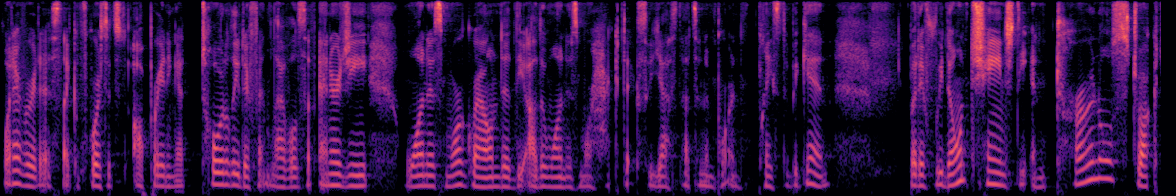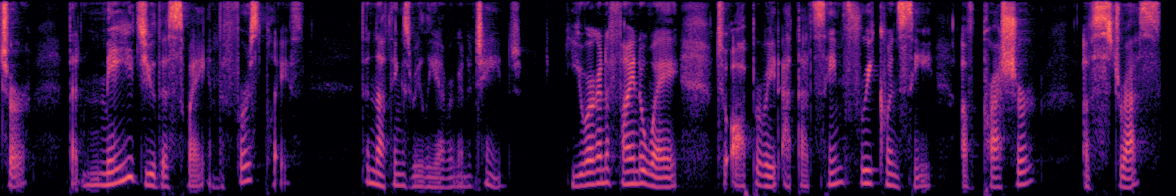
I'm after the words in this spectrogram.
whatever it is. Like, of course, it's operating at totally different levels of energy. One is more grounded, the other one is more hectic. So, yes, that's an important place to begin. But if we don't change the internal structure that made you this way in the first place, then nothing's really ever going to change. You are going to find a way to operate at that same frequency of pressure, of stress,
